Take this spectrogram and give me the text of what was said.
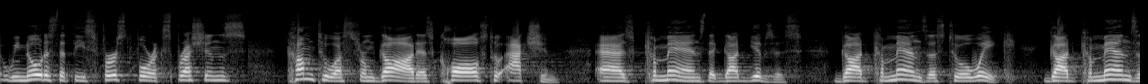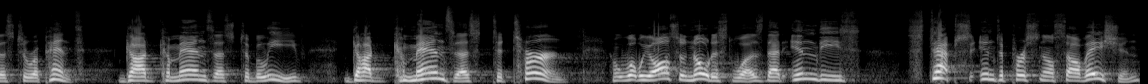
We notice that these first four expressions come to us from God as calls to action, as commands that God gives us. God commands us to awake. God commands us to repent. God commands us to believe. God commands us to turn. What we also noticed was that in these steps into personal salvation,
